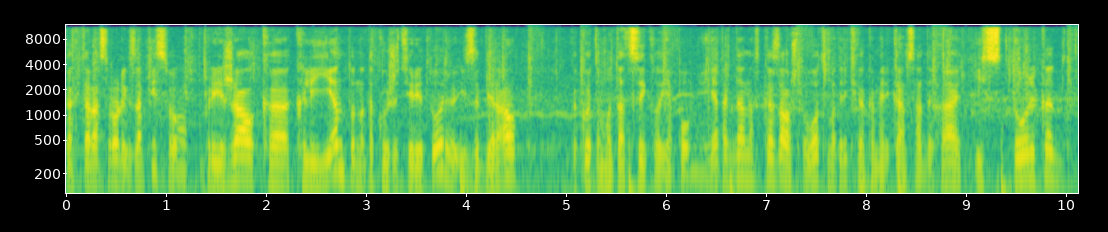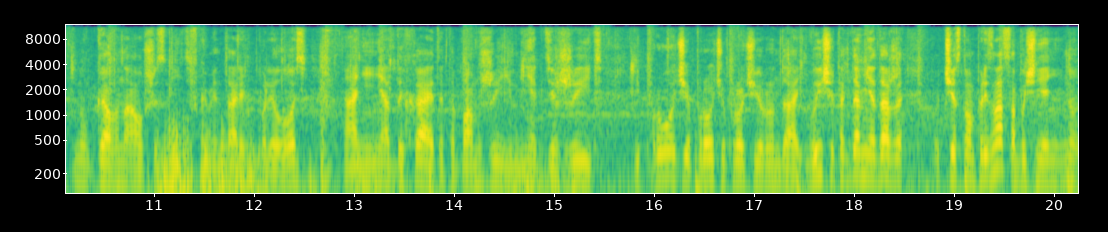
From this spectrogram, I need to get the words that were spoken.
Как-то раз ролик записывал, приезжал к клиенту на такую же территорию и забирал какой-то мотоцикл, я помню. Я тогда сказал, что вот, смотрите, как американцы отдыхают. И столько, ну, говна уж, извините, в комментариях полилось. Они не отдыхают, это бомжи, им негде жить. И прочее, прочее, прочее ерунда. Вы еще тогда мне даже, честно вам признаться, обычно я, ну,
